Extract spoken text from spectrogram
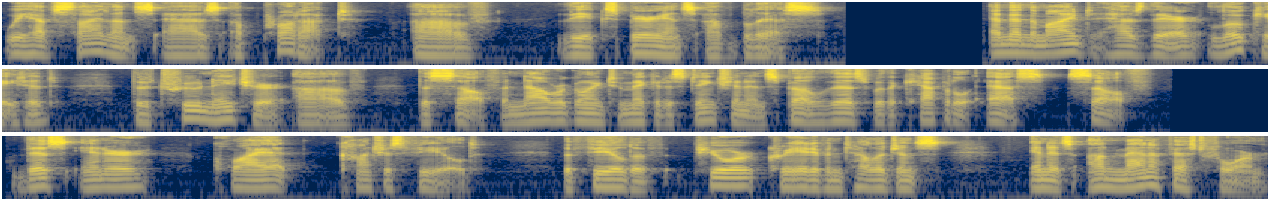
We have silence as a product of the experience of bliss. And then the mind has there located the true nature of the self. And now we're going to make a distinction and spell this with a capital S, self. This inner, quiet, conscious field, the field of pure creative intelligence in its unmanifest form,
